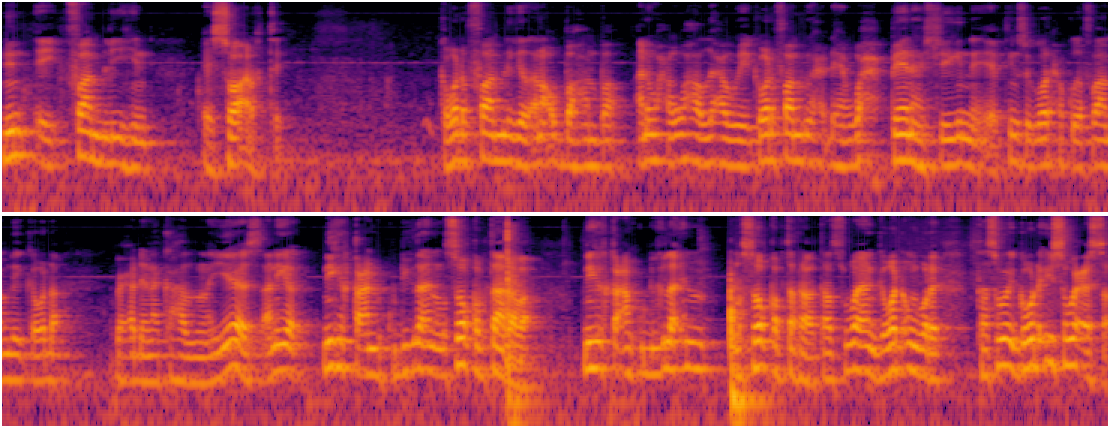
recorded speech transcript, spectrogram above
nin ay family yihiin ay soo aragtay. Gabadha familigeeda anaa u baahanba ani waxaan uga hadlay waxa weye gabadha family waxay dhaheen wax beenaha sheegina ee things gabadha xukuda family gabadha waxay dhaheen ka hadlana yes aniga ninka qacan kudhigla in la soo qabtaan rabaa ninka qacan kudhigla in la soo qabtaan rabaa taas waa in gabadha un waray taas waa gabadha iisa waceysa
